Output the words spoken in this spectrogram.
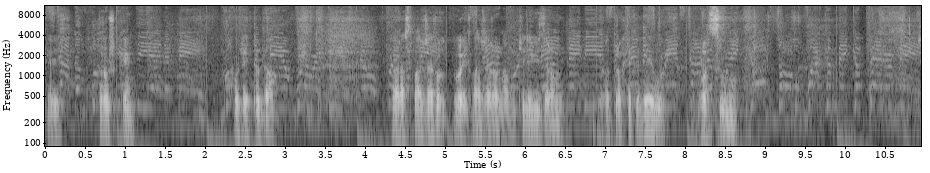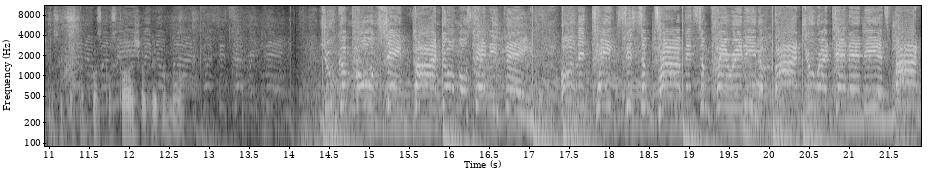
Тобто трошки входить туди. Зараз ланжеро... Ой, ланжероном, телевізором його трохи туди отсуну. Зараз якось так вас поставиш, щоб видно було. You can mold, shape, find almost anything. All it takes is some time and some clarity to find your identity. It's mind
